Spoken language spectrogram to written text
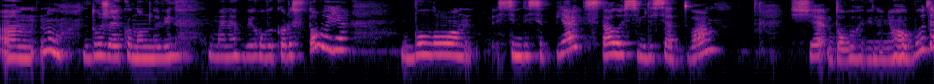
Ем, Ну, дуже економно він у мене його використовує. Було 75, стало 72. ще довго він у нього буде.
